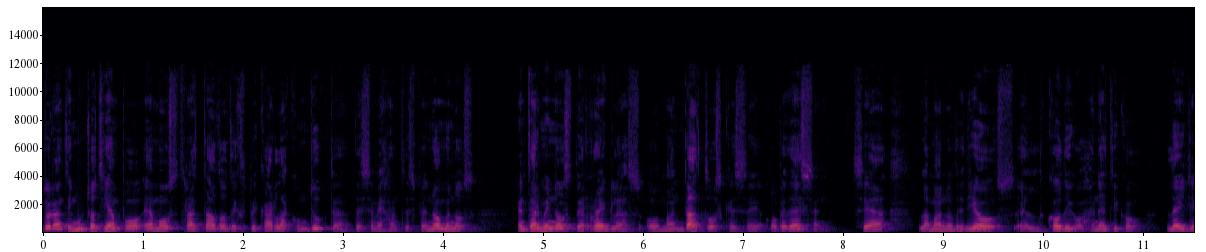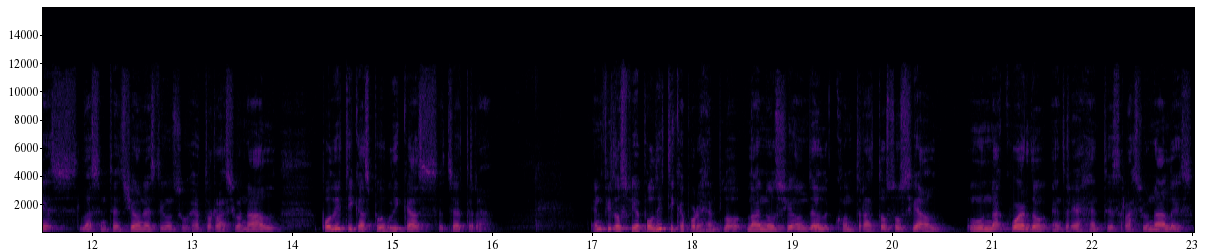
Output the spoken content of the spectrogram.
Durante mucho tiempo hemos tratado de explicar la conducta de semejantes fenómenos en términos de reglas o mandatos que se obedecen, sea la mano de Dios, el código genético, leyes, las intenciones de un sujeto racional, políticas públicas, etc. En filosofía política, por ejemplo, la noción del contrato social, un acuerdo entre agentes racionales,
